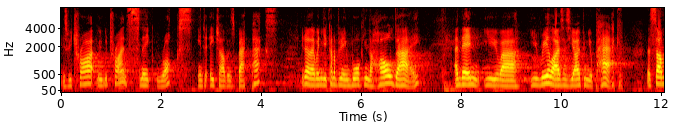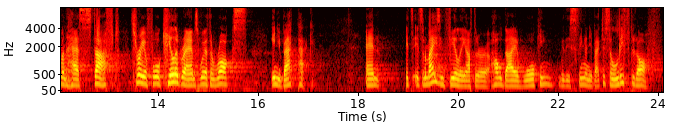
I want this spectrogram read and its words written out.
is we, try, we would try and sneak rocks into each other's backpacks. You know, when you're kind of been walking the whole day, and then you, uh, you realize as you open your pack that someone has stuffed three or four kilograms worth of rocks in your backpack. And it's, it's an amazing feeling after a whole day of walking with this thing on your back, just to lift it off,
